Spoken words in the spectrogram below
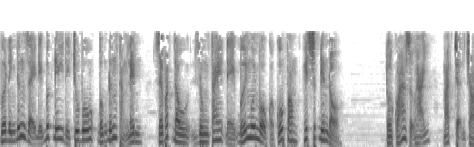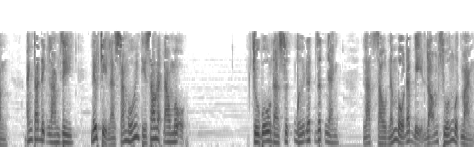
Vừa định đứng dậy để bước đi thì Chu Vũ bỗng đứng thẳng lên, rồi bắt đầu dùng tay để bới ngôi mộ của Cố Phong hết sức điên đổ. Tôi quá sợ hãi, mắt trợn tròn, anh ta định làm gì, nếu chỉ là sám hối thì sao lại đào mộ? Chu Vũ ra sức bới đất rất nhanh, lát sau nấm mộ đã bị lõm xuống một mảng.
